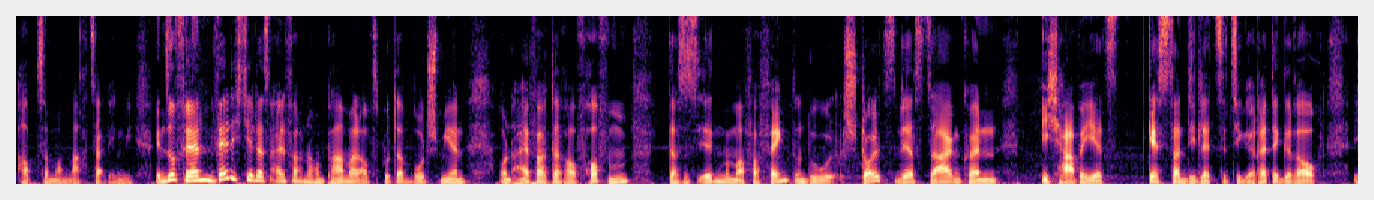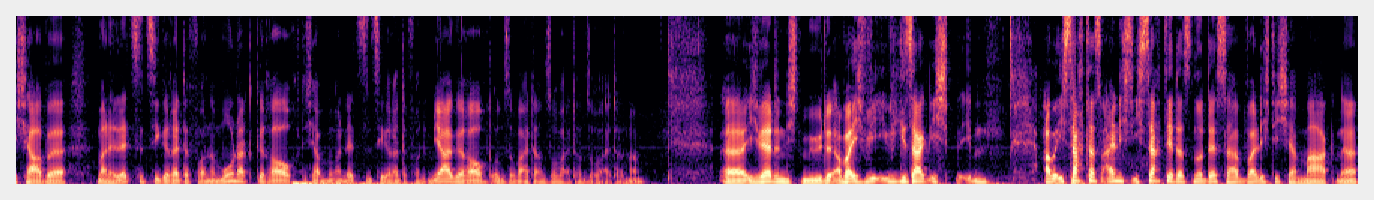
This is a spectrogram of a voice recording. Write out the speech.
Hauptsache, man macht es halt irgendwie. Insofern werde ich dir das einfach noch ein paar Mal aufs Butterbrot schmieren und einfach darauf hoffen, dass es irgendwann mal verfängt und du stolz wirst sagen können, ich habe jetzt gestern die letzte Zigarette geraucht, ich habe meine letzte Zigarette vor einem Monat geraucht, ich habe meine letzte Zigarette vor einem Jahr geraucht und so weiter und so weiter und so weiter. Ne? Äh, ich werde nicht müde. Aber ich, wie, wie gesagt, ich, ähm, aber ich sag das eigentlich, ich sag dir das nur deshalb, weil ich dich ja mag, ne?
